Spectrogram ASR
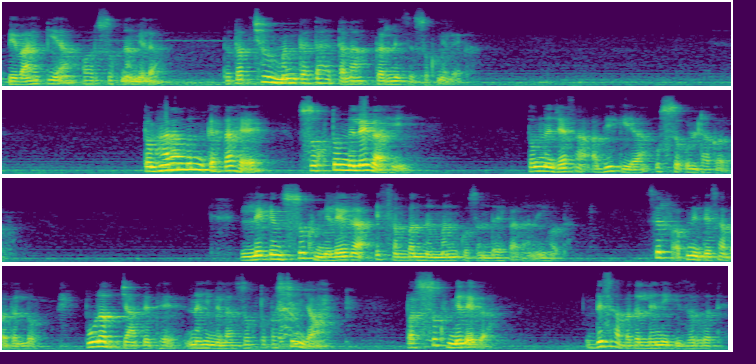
विवाह किया और सुख न मिला तो तत्क्षण मन कहता है तलाक करने से सुख मिलेगा। तुम्हारा मन कहता है, सुख तो मिलेगा ही। तुमने जैसा अभी किया, उससे उल्टा करो। लेकिन सुख मिलेगा इस संबंध में मन को संदेह पैदा नहीं होता। सिर्फ़ अपनी दिशा बदल लो। पूरब जाते थे, नहीं मिला सुख तो पश्चिम जाओ। पर सुख मिलेगा, दिशा बदल लेने की ज़रूरत है।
